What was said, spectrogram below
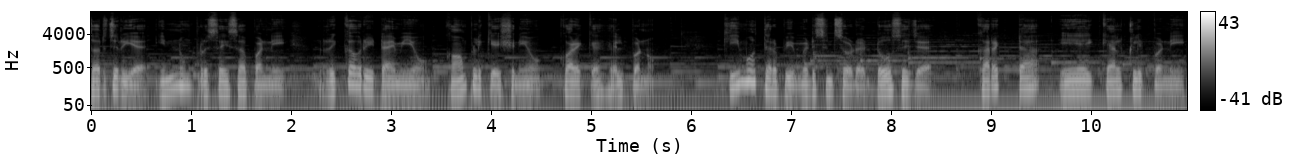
சர்ஜரியை இன்னும் ப்ரிசைஸாக பண்ணி ரிக்கவரி டைமையும் காம்ப்ளிகேஷனையும் குறைக்க ஹெல்ப் பண்ணும். கீமோதெரப்பி மெடிசின்ஸோட டோசேஜை கரெக்டாக ஏஐ கால்குலேட் பண்ணி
